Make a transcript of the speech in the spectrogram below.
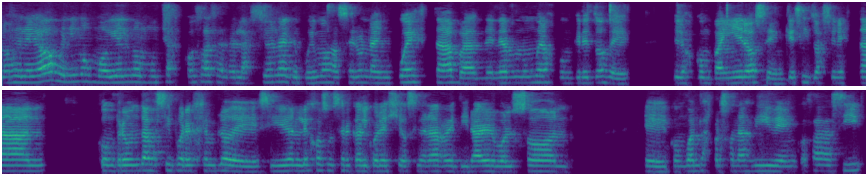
los delegados venimos moviendo muchas cosas en relación a que pudimos hacer una encuesta para tener números concretos de, de los compañeros en qué situación están, con preguntas así, por ejemplo, de si viven lejos o cerca del colegio, si van a retirar el bolsón, eh, con cuántas personas viven, cosas así.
